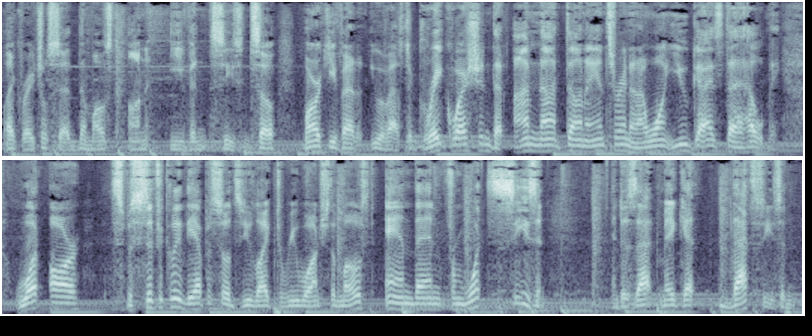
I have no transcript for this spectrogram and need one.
like Rachel said, the most uneven season. So, Mark, you've had, you have asked a great question that I'm not done answering, and I want you guys to help me. What are specifically the episodes you like to rewatch the most, and then from what season? And does that make it that season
